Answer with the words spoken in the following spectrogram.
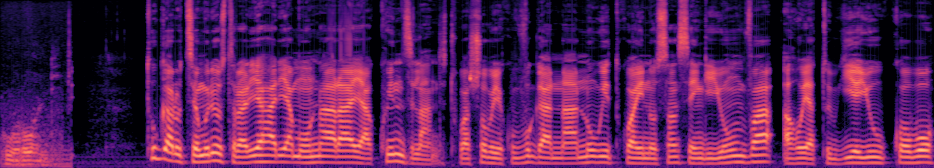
bw'uburundi. Tugarutse muri Australia hariya mu ntara ya Queensland. Twashoboye kuvugana n'uwitwa Innocent Sengiyumva aho yatubwiye yuko bo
